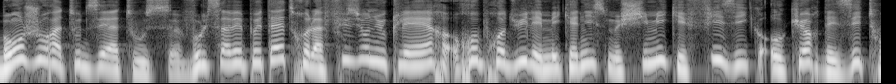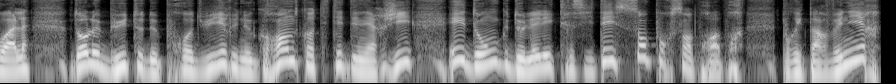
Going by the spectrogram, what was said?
Bonjour à toutes et à tous. Vous le savez peut-être, la fusion nucléaire reproduit les mécanismes chimiques et physiques au cœur des étoiles dans le but de produire une grande quantité d'énergie et donc de l'électricité 100% propre. Pour y parvenir,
